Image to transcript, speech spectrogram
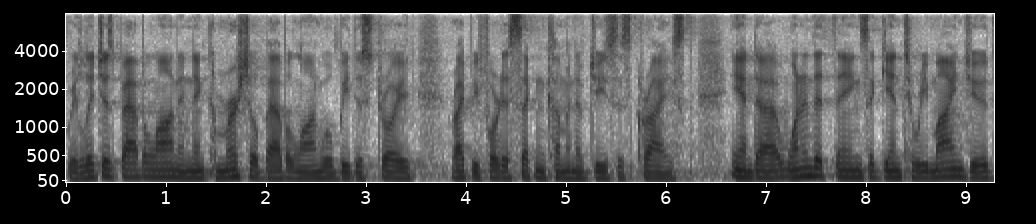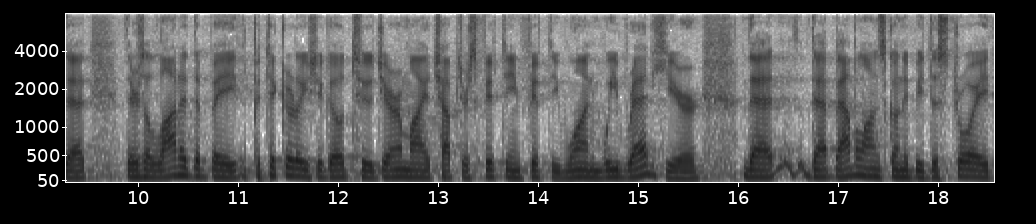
religious Babylon and then commercial Babylon will be destroyed right before the second coming of Jesus Christ. And uh, one of the things, again, to remind you that there's a lot of debate, particularly as you go to Jeremiah chapters 50 and 51. We read here that, that Babylon is going to be destroyed.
